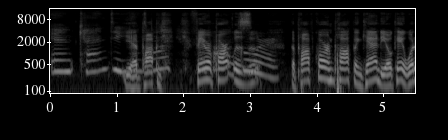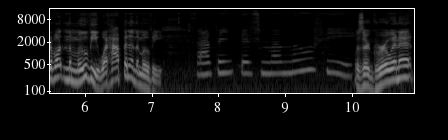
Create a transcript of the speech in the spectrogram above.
and candy. You had and pop. Your favorite part was the, popcorn. the popcorn, pop, and candy. Okay, what about in the movie? What happened in the movie? happened with my movie. Was there Gru in it?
